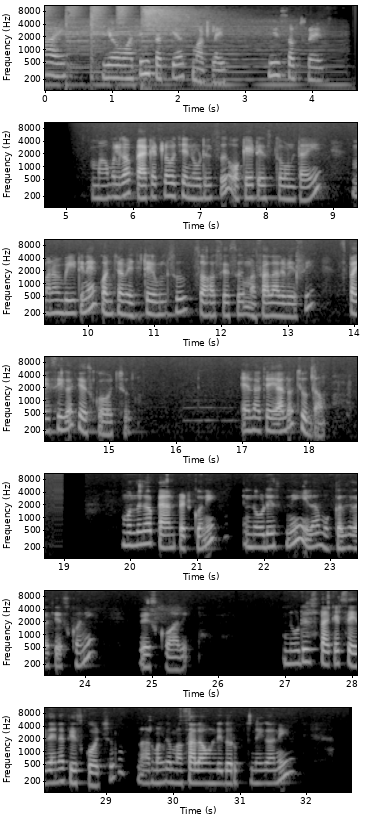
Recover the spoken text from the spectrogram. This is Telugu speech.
Hi you watching watching Satya smart life please subscribe మామూలుగా ప్యాకెట్లో వచ్చే నూడిల్స్ ఒకే టేస్ట్తో ఉంటాయి. మనం వీటినే కొంచెం వెజిటేబుల్స్ సాసెస్ మసాలాలు వేసి స్పైసీగా చేసుకోవచ్చు. ఎలా చేయాలో చూద్దాం. ముందుగా ప్యాన్ పెట్టుకొని నూడిల్స్ని ఇలా ముక్కలుగా చేసుకొని వేసుకోవాలి. నూడిల్స్ ప్యాకెట్స్ ఏదైనా తీసుకోవచ్చు. నార్మల్గా మసాలా ఉండి దొరుకుతున్నాయి కానీ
